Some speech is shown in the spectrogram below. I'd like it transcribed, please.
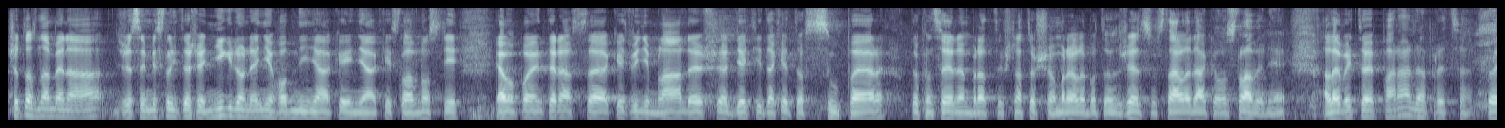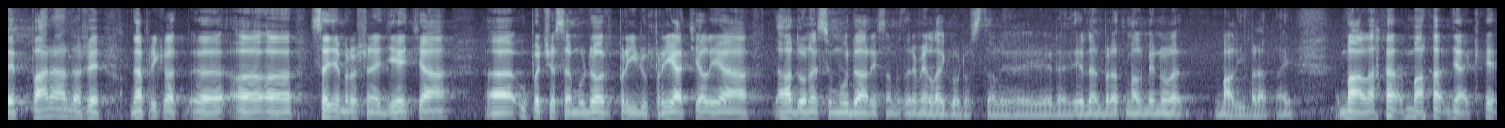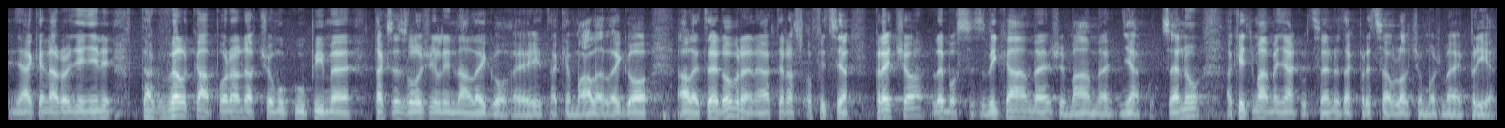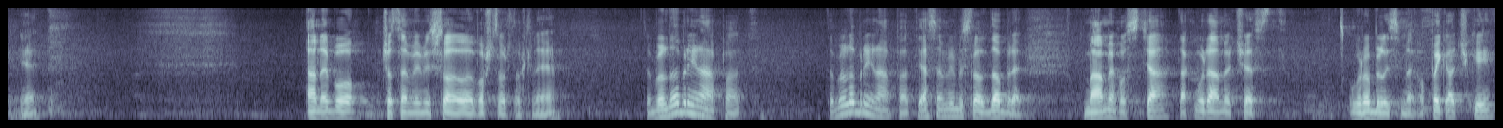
Co eh, to znamená? Že si myslíte, že nikdo není hodný nějaké, nějaké slavnosti? Já vám povím teraz, eh, keď vidím mládež, eh, děti, tak je to super. Dokonce jeden brat už na to šomre, lebo to, že jsou stále nějaké oslavy, ne? Ale veď to je paráda přece. To je paráda, že například uh, uh, uh, sedmročné dieťa Uh, upeče se mu dort, přijdu priatelia a donesu mu dary. Samozřejmě Lego dostali. Jeden, jeden brat mal minule malý brat, ne? Mal, mal nějaké, nějaké narozeniny, tak velká porada, čemu koupíme, tak se zložili na Lego, hej, také malé Lego, ale to je dobré, ne? A teraz oficiálně. Prečo? Lebo si zvykáme, že máme nějakou cenu a keď máme nějakou cenu, tak představilo, čo můžeme aj přijet, ne? 7 ročné dieťa upeče se mu dort, prídu priatelia a donesu mu dary. Samozřejmě Lego dostali. Jeden brat mal minule malý brat, ne? Mal, mal nějaké, nějaké narozeniny, tak velká porada, čemu koupíme, tak se zložili na Lego, hej, také malé Lego, ale to je přijet, ne? A nebo, čo jsem vymyslel vo čtvrtok, ne? To byl dobrý nápad. To byl dobrý nápad. Já jsem vymyslel, dobré, máme hostia, tak mu dáme čest. Urobili jsme opekačky,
